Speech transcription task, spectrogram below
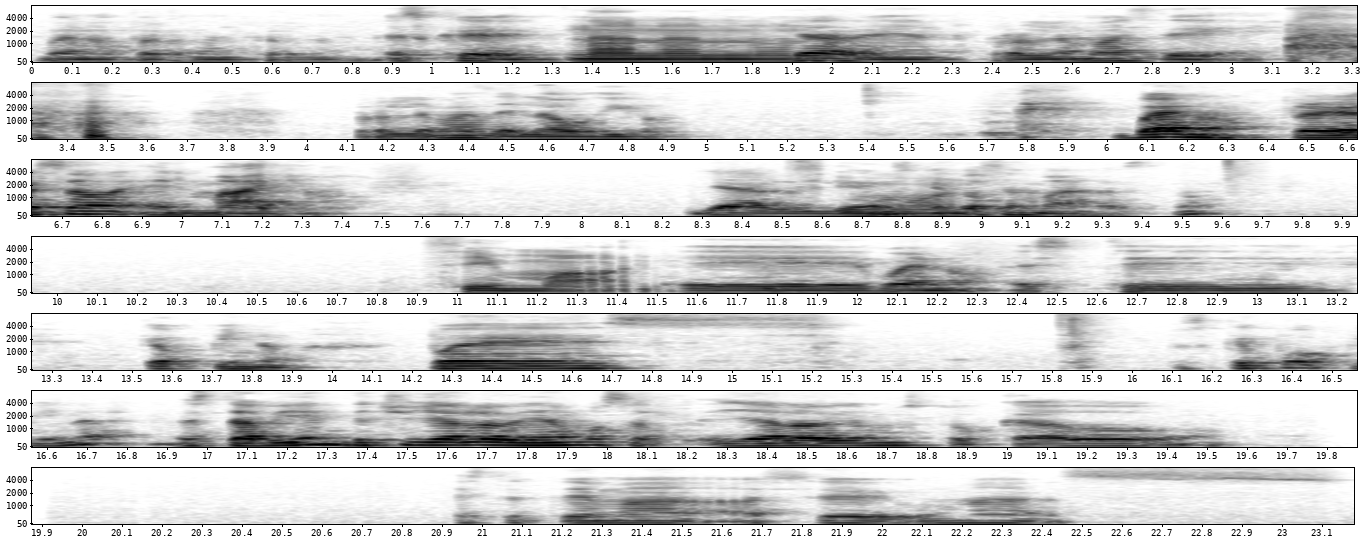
Bueno, perdón, perdón. Es que No, no, no. ya ven, problemas de problemas del audio. Bueno, regresa en mayo. Ya lo Sí, en dos semanas, ¿no? Simón. Eh, bueno, este, ¿qué opino? Pues, pues, ¿qué puedo opinar? Está bien, de hecho ya lo habíamos, ya lo habíamos tocado este tema hace unas,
